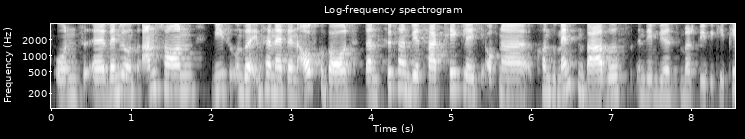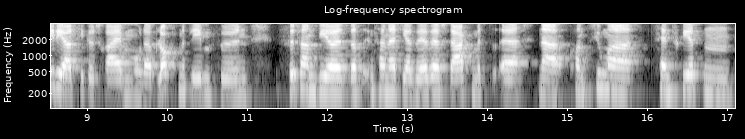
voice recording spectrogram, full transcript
Und äh, wenn wir uns anschauen, wie ist unser Internet denn aufgebaut, dann füttern wir tagtäglich auf einer Konsumentenbasis, indem wir zum Beispiel Wikipedia-Artikel schreiben oder Blogs mit Leben füllen, füttern wir das Internet ja sehr, sehr stark mit äh, einer consumer-zentrierten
